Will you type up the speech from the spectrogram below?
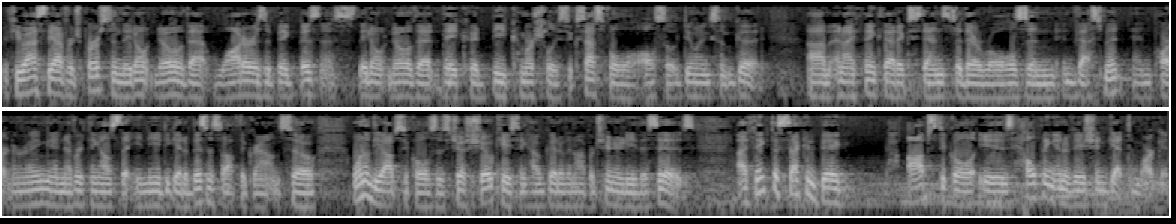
If you ask the average person, they don't know that water is a big business. They don't know that they could be commercially successful while also doing some good. Um, and I think that extends to their roles in investment and partnering and everything else that you need to get a business off the ground. So one of the obstacles is just showcasing how good of an opportunity this is. I think the second big obstacle is helping innovation get to market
